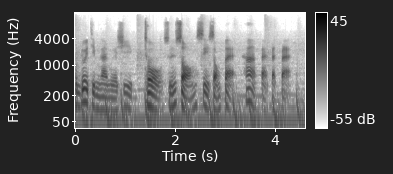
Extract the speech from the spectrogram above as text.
คุณด้วยทีมงานมืออาชีพ โทร 02 428 5888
